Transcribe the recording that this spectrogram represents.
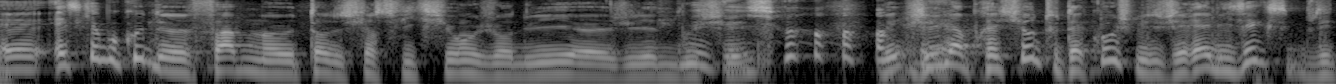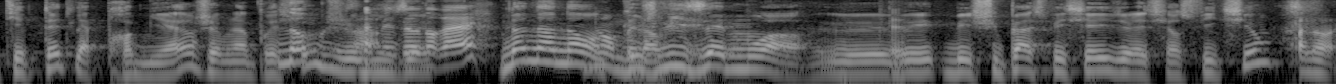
euh, est-ce qu'il y a beaucoup de femmes auteurs de science-fiction aujourd'hui, euh, Juliette Boucher J'ai eu l'impression, tout à coup, j'ai réalisé que vous étiez peut-être la première. J'avais l'impression que je ça m'étonnerait. Non, non, non, que je lisais moi. mais, je ne suis pas spécialiste de la science-fiction. Alors,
